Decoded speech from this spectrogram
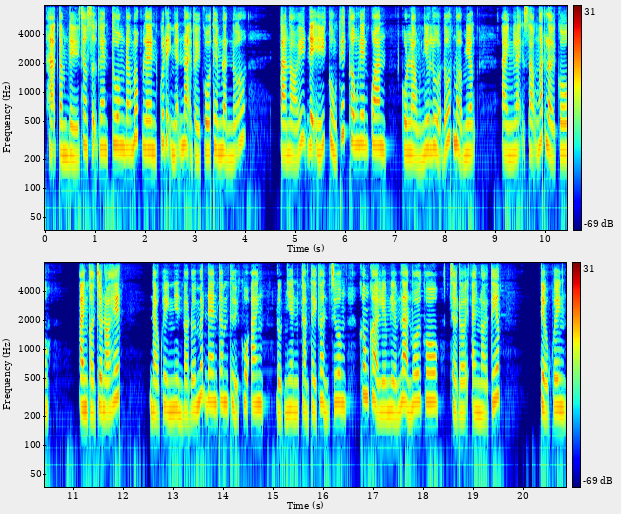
Hạ tâm đế trong sự ghen tuông đang bốc lên, quyết định nhẫn nại với cô thêm lần nữa. Ta nói, để ý cùng thích không liên quan. Cô lòng như lửa đốt mở miệng. Anh lạnh giọng ngắt lời cô. Anh còn chưa nói hết. Đào Khuynh nhìn vào đôi mắt đen thâm thủy của anh, đột nhiên cảm thấy khẩn trương, không khỏi liếm liếm làn môi khô, chờ đợi anh nói tiếp. Tiểu Khuynh,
